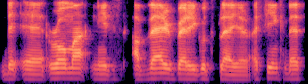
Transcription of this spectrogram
the, uh, Roma needs a very, very good player. I think that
